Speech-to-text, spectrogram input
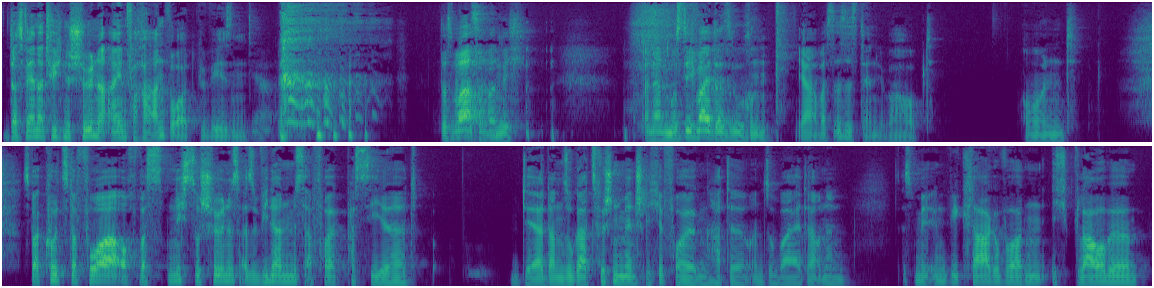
Das wäre natürlich eine schöne, einfache Antwort gewesen. Ja. Das war es aber nicht. Und dann musste ich weitersuchen. Ja, was ist es denn überhaupt? Und es war kurz davor auch was nicht so Schönes, also wieder ein Misserfolg passiert, der dann sogar zwischenmenschliche Folgen hatte und so weiter. Und dann ist mir irgendwie klar geworden, ich glaube,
